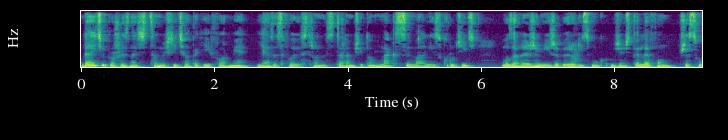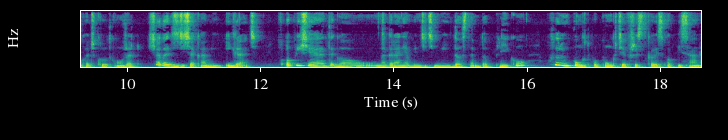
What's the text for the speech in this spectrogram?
Dajcie proszę znać, co myślicie o takiej formie. Ja ze swojej strony staram się to maksymalnie skrócić bo zależy mi, żeby rodzic mógł wziąć telefon, przesłuchać krótką rzecz, siadać z dzieciakami i grać. W opisie tego nagrania będziecie mieli dostęp do pliku, w którym punkt po punkcie wszystko jest opisane.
